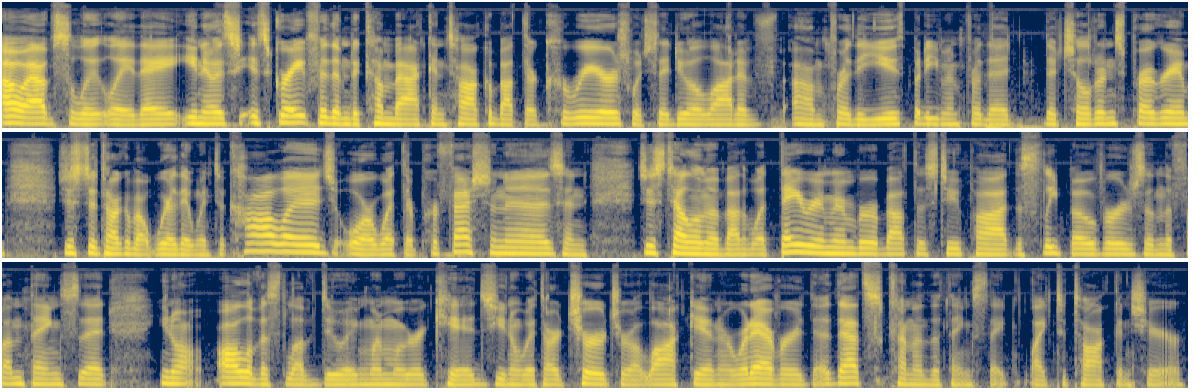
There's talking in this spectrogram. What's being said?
Oh, absolutely. They, you know, it's it's great for them to come back and talk about their careers, which they do a lot of um, for the youth, but even for the the children's program, just to talk about where they went to college or what their profession is, and just tell them about what they remember about the Stewpot, the sleepovers, and the fun things that you know all of us loved doing when we were kids. You know, with our church or a lock in or whatever. That's kind of the things they like to talk and share.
